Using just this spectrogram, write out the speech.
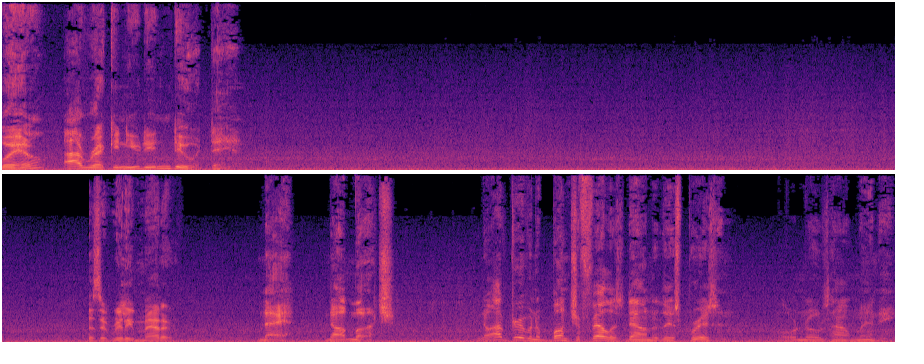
Well, I reckon you didn't do it then. Does it really matter? Nah, not much. You know, I've driven a bunch of fellas down to this prison. Lord knows how many.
